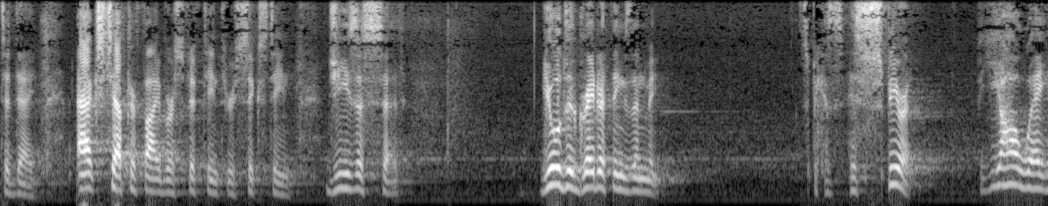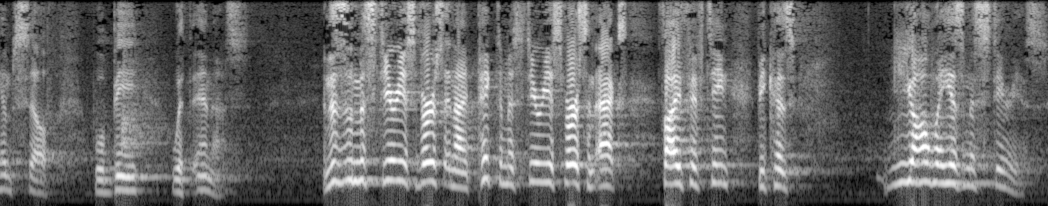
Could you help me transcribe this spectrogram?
today. Acts chapter 5, verse 15 through 16. Jesus said, You will do greater things than me. It's because His Spirit, Yahweh Himself, will be within us. And this is a mysterious verse, and I picked a mysterious verse in Acts 5.15 because Yahweh is mysterious.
